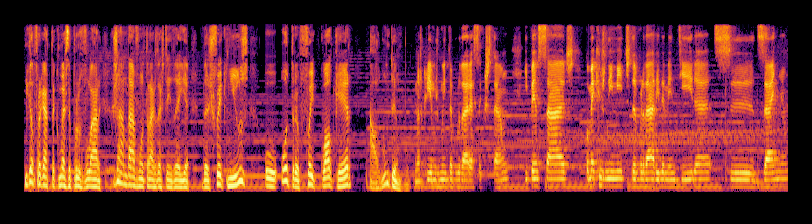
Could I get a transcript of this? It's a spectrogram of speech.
Miguel Fragata começa por revelar que já andavam atrás desta ideia das fake news ou outra fake qualquer há algum tempo. Nós queríamos muito abordar essa questão e pensar como é que os limites da verdade e da mentira se desenham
